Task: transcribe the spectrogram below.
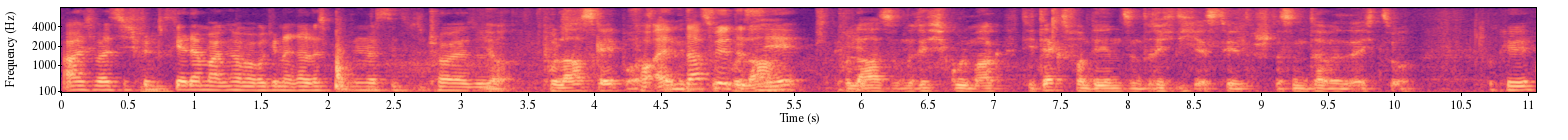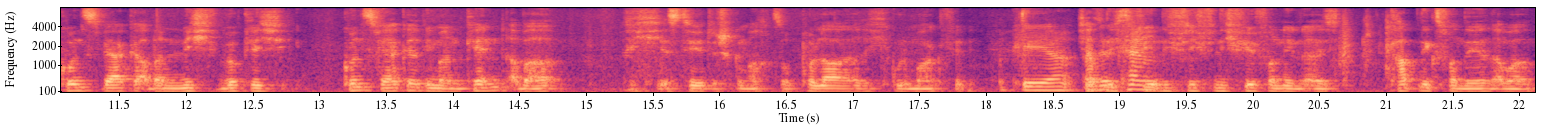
Ah, ich weiß, ich finde Skatermarken haben aber generell das Problem, dass die zu teuer sind. Ja, Polar Skateboards. Vor allem dafür, so dass- Polar, Nee. Polar ist eine richtig coole Marke. Die Decks von denen sind richtig ästhetisch. Das sind teilweise echt so Okay. Kunstwerke, aber nicht wirklich Kunstwerke, die man kennt, aber richtig ästhetisch gemacht. So Polar, eine richtig gute Marke, finde ich. Okay, ja. Ich habe Also nicht, kein- viel, nicht, viel, nicht viel von denen, also ich habe nichts von denen, aber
